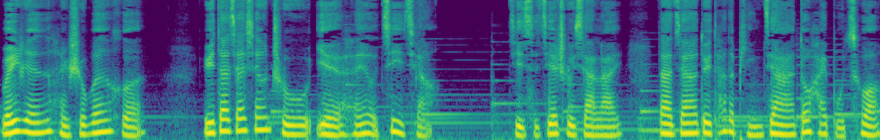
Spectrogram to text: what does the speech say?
为人很是温和，与大家相处也很有技巧。几次接触下来，大家对他的评价都还不错。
